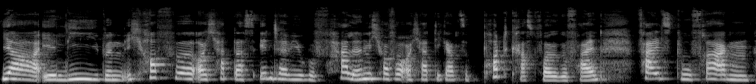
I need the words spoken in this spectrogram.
Ja, ihr Lieben, ich hoffe, euch hat das Interview gefallen. Ich hoffe, euch hat die ganze Podcast-Folge gefallen. Falls du Fragen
